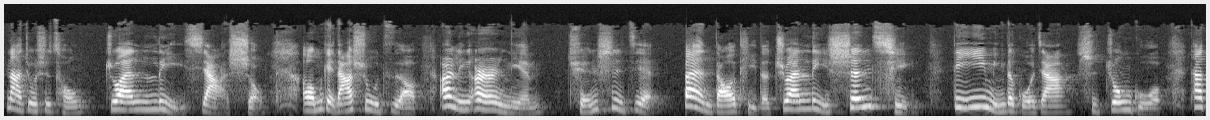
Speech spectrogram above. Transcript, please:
那就是从专利下手。呃，我们给大家数字啊，二零二二年全世界半导体的专利申请第一名的国家是中国，它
